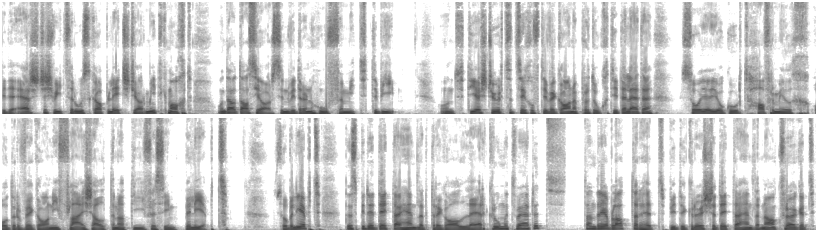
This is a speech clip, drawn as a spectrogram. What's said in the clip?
bei der ersten Schweizer Ausgabe letztes Jahr mitgemacht und auch dieses Jahr sind wieder ein Haufen mit dabei. Und die stürzen sich auf die veganen Produkte in den Läden. Sojajoghurt, Hafermilch oder vegane Fleischalternativen sind beliebt. So beliebt, dass bei den Detailhändlern die Regale leer geräumt werden. Andrea Blatter hat bei den grössten Detailhändlern nachgefragt,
